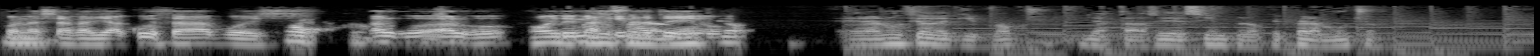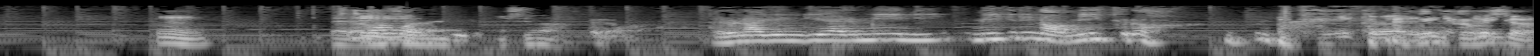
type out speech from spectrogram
Con la saga Yakuza, pues algo, algo. Imagínate, El anuncio, el anuncio de Xbox, ya está, así de simple, lo que esperan mucho. Mm, Sí, bueno. Pero, pero una Game Gear Mini, micro no, micro. micro, es, Micro, es eso, micro.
